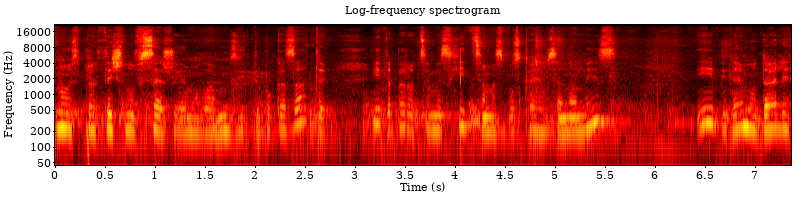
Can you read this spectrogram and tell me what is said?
Ну, ось практично все, що я могла вам звідти показати. І тепер оцими східцями спускаємося на низ і підемо далі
